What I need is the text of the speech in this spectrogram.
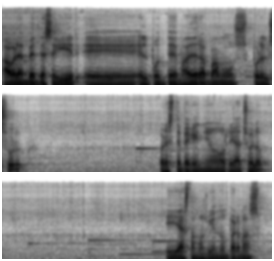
Ahora en vez de seguir eh, el puente de madera, vamos por el sur. por este pequeño riachuelo. Y ya estamos viendo un par más.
